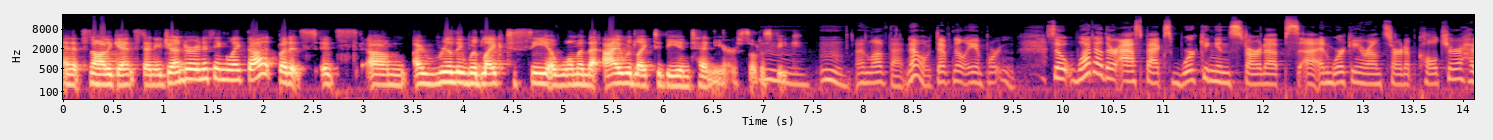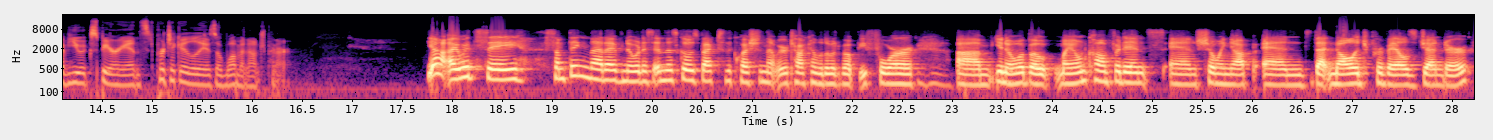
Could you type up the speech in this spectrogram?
And it's not against any gender or anything like that, but it's it's um, I really would like to see a woman that I would like to be in ten years, so to speak. Mm, mm, I love that. No, definitely important. So, what other aspects working in startups uh, and working around startup culture have you experienced, particularly as a woman entrepreneur? Yeah, I would say something that I've noticed, and this goes back to the question that we were talking a little bit about before, mm-hmm. um, you know, about my own confidence and showing up and that knowledge prevails gender.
